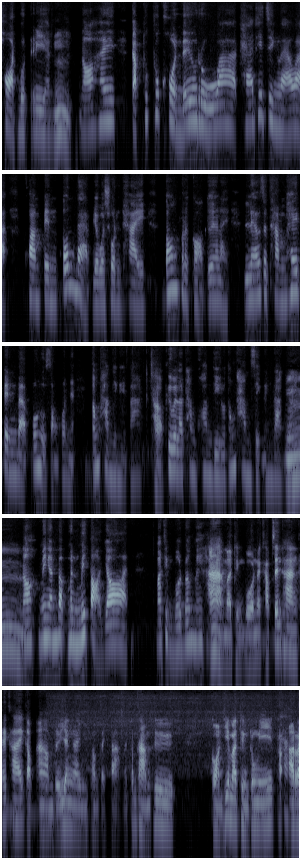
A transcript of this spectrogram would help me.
ถอดบทเรียนอืมเนาะให้กับทุกๆ คนได้รู้ว่าแท้ที่จริงแล้วอะความเป็นต้นแบบเยาวชนไทยต้องประกอบด้วยอะไร แล้วจะทำให้เป็นแบบพวกหนูสองคนเนี่ยต้องทำยังไงบ้างครับคือเวลาทำความดีเราต้องทำเสียงดังอืๆนะมเนาะ ไม่งั้นแบบมันไม่ต่อยอด มาถึงบทบ้างไหมคะอ่ามาถึงโบนนะครับ เส้นทางคล้ายๆ กับอาร์มหรือยังไงมีความแตกต่างไหมคำถามคือ ก่อนที่จะมาถึงตรงนี้ค่ะอะไร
